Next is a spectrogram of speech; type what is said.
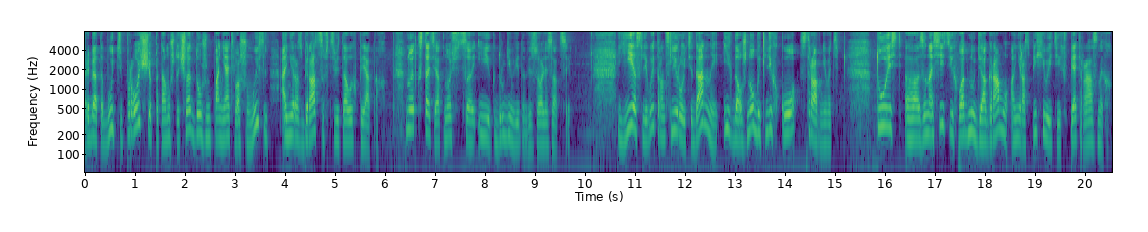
Ребята, будьте проще, потому что человек должен понять вашу мысль, а не разбираться в цветовых пятнах. Ну, это, кстати, относится и к другим видам визуализации. Если вы транслируете данные, их должно быть легко сравнивать. То есть э, заносите их в одну диаграмму, а не распихиваете их в пять разных.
